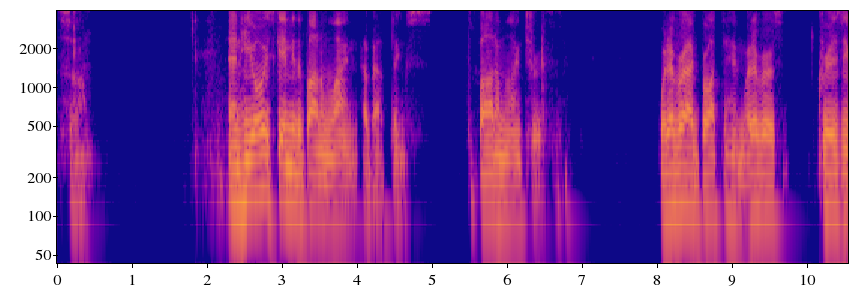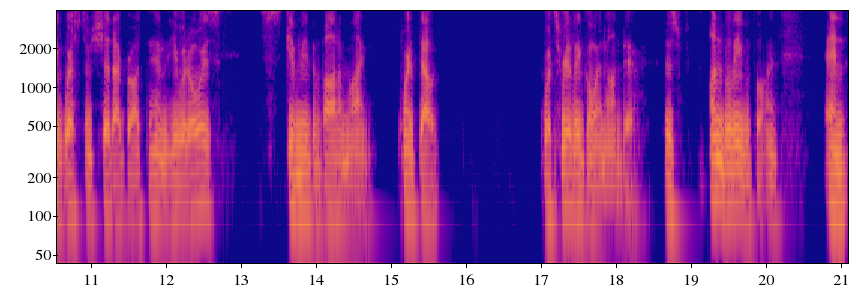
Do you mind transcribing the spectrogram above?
So, and he always gave me the bottom line about things, the bottom line truth whatever I brought to him, whatever crazy Western shit I brought to him, he would always give me the bottom line, point out what's really going on there. It was unbelievable. And, and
